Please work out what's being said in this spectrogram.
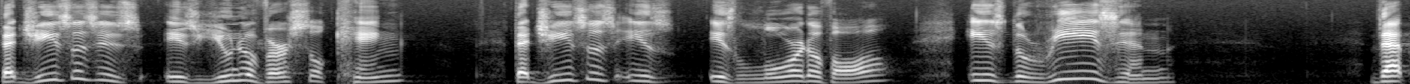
that Jesus is, is universal king, that Jesus is, is Lord of all, is the reason that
